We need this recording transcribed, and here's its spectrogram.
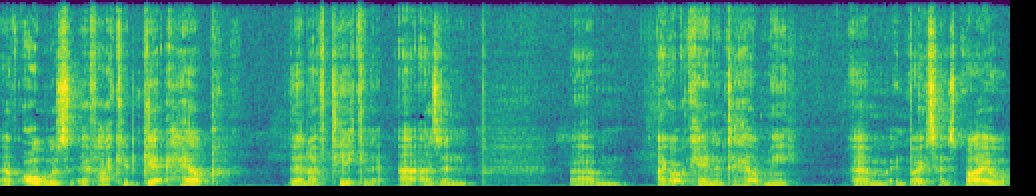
I've always, if I could get help, then I've taken it. As in, um, I got Kenan to help me um, in Bite Size Bio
